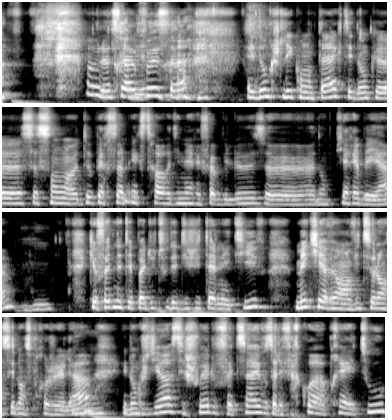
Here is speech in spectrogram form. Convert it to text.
voilà, c'est un peu ça. Et donc, je les contacte. Et donc, euh, ce sont euh, deux personnes extraordinaires et fabuleuses, euh, donc Pierre et Béa, mhm. qui, en fait, n'étaient pas du tout des digital natives, mais qui avaient envie de se lancer dans ce projet-là. Mhm. Et donc, je dis, ah, c'est chouette, vous faites ça, et vous allez faire quoi après et tout.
